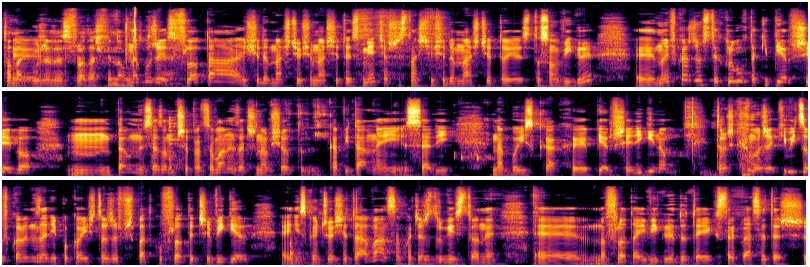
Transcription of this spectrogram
To na E, górze to jest flota Świnoujście. na górze jest flota, 17-18 to jest Miecia, 16-17 to, jest, to są Wigry. E, No i w każdym z tych klubów taki pierwszy jego mm, pełny sezon przepracowany zaczynał się od kapitalnej serii na boiskach e, pierwszej ligi. No troszkę może kibiców Korony zaniepokoić to, że w przypadku floty czy Wigier nie skończyło się to awansem, chociaż z drugiej strony no flota i Wigry do tej ekstraklasy też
